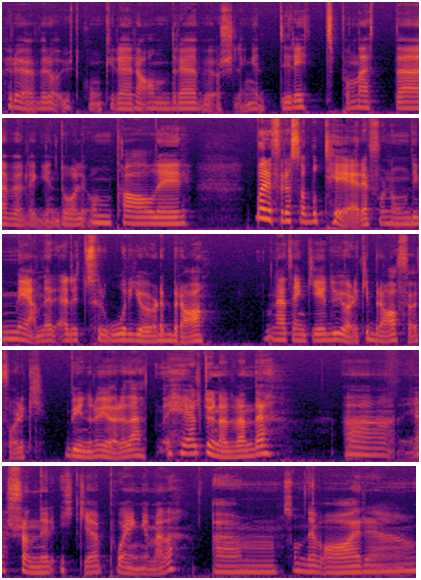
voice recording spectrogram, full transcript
prøver å utkonkurrere andre ved å slenge dritt på nettet, ved å legge inn dårlige omtaler. Bare for å sabotere for noen de mener eller tror gjør det bra. Men jeg tenker, du gjør det ikke bra før folk begynner å gjøre det. Helt unødvendig. Uh, jeg skjønner ikke poenget med det. Um, som det var uh,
